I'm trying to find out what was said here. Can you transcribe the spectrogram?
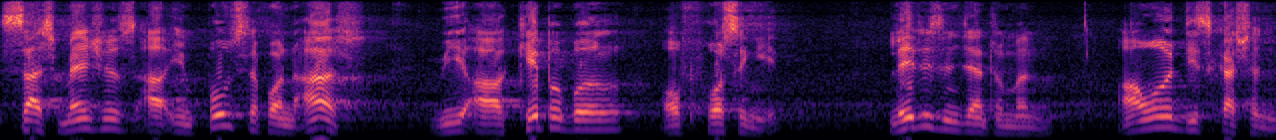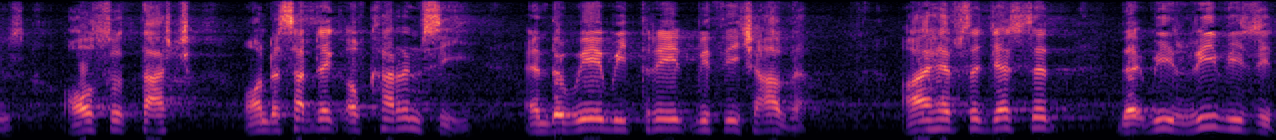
such measures are imposed upon us, we are capable of forcing it. Ladies and gentlemen, our discussions also touched on the subject of currency and the way we trade with each other. I have suggested that we revisit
